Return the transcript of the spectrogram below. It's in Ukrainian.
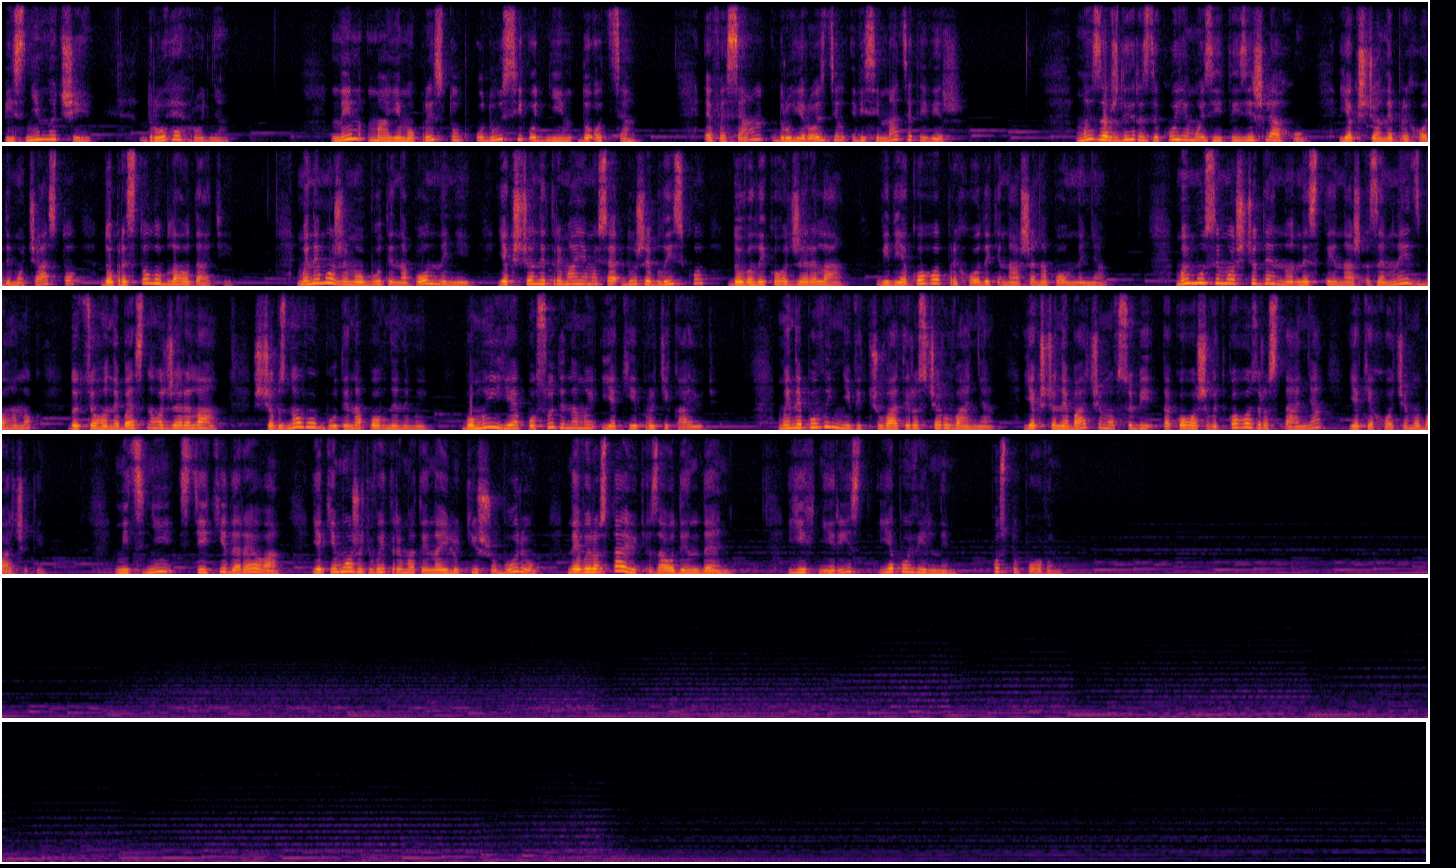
Пісні вночі, 2 грудня. Ним маємо приступ у дусі однім до Отця. Ефесян, 2 розділ, 18 вірш. Ми завжди ризикуємо зійти зі шляху, якщо не приходимо часто до престолу благодаті. Ми не можемо бути наповнені, якщо не тримаємося дуже близько до великого джерела, від якого приходить наше наповнення. Ми мусимо щоденно нести наш земний дзбанок до цього небесного джерела, щоб знову бути наповненими, бо ми є посудинами, які протікають. Ми не повинні відчувати розчарування, якщо не бачимо в собі такого швидкого зростання, яке хочемо бачити. Міцні, стійкі дерева, які можуть витримати найлютішу бурю, не виростають за один день. Їхній ріст є повільним, поступовим.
